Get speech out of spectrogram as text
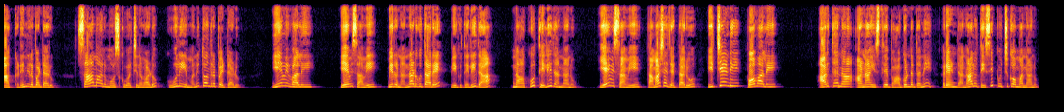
అక్కడే నిలబడ్డారు. సామాను మోసుకు వచ్చినవాడు కూలి ఇమ్మని తొందరపెట్టాడు. ఏమివ్వాలి? ఏమి సామి మీరు నన్ను అడుగుతారే మీకు తెలీదా? నాకు తెలీదన్నాను. ఏమి సామి తమాషా చెత్తారు? ఇచ్చేయండి పోవాలి. అర్ధన అణా ఇస్తే బాగుండదని రెండనాలు తీసి పుచ్చుకోమన్నాను.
